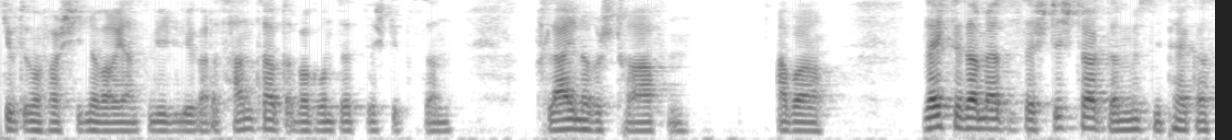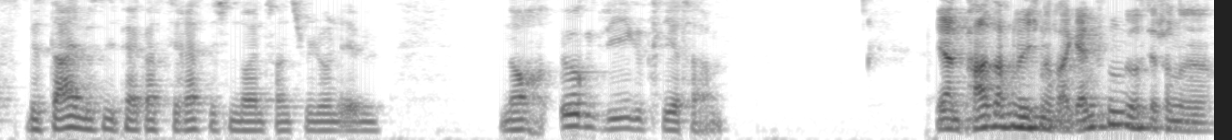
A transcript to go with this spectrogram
gibt immer verschiedene Varianten, wie die Liga das handhabt, aber grundsätzlich gibt es dann kleinere Strafen. Aber 16. März ist der Stichtag, dann müssen die Packers, bis dahin müssen die Packers die restlichen 29 Millionen eben noch irgendwie geklärt haben. Ja, ein paar Sachen will ich noch ergänzen. Du hast ja schon eine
